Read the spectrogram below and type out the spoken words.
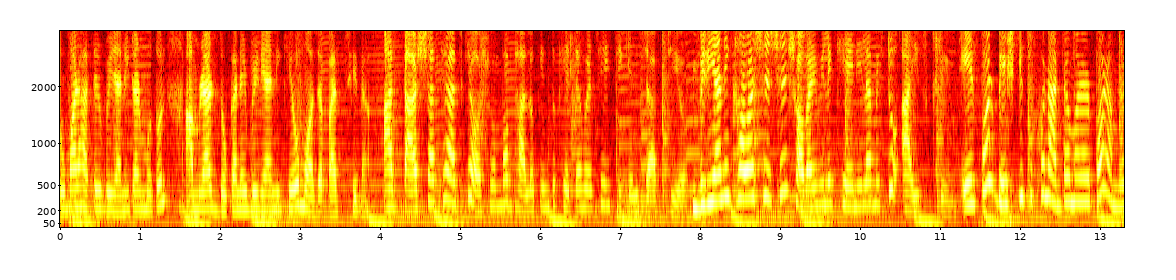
তোমার হাতের বিরিয়ানিটার মতন আমরা আর দোকানের বিরিয়ানি খেয়েও মজা পাচ্ছি না। আর তার সাথে আজকে অসম্ভব ভালো কিন্তু খেতে হয়েছে এই চিকেন চাপটিও। বিরিয়ানি খাওয়ার শেষে সবাই মিলে খেয়ে নিলাম একটু আইসক্রিম এরপর বেশ কিছুক্ষণ আড্ডা মারার পর আমরা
